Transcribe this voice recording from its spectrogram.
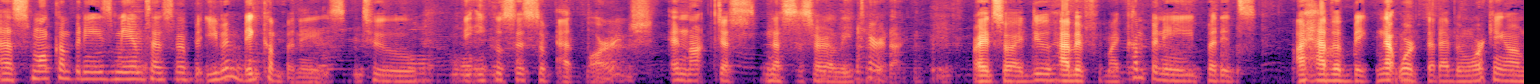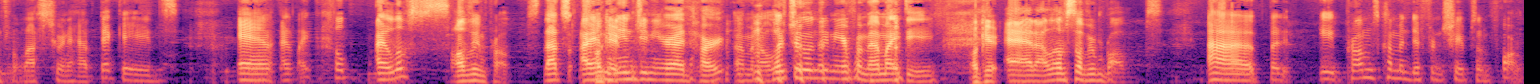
uh, small companies, medium-sized companies, even big companies to the ecosystem at large, and not just necessarily Teradyne, right? So I do have it for my company, but it's I have a big network that I've been working on for the last two and a half decades, and I like help. I love solving problems. That's I'm Okay. an engineer at heart. I'm an electrical engineer from MIT. Okay. and I love solving problems. Uh, but it, problems come in different shapes and forms,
